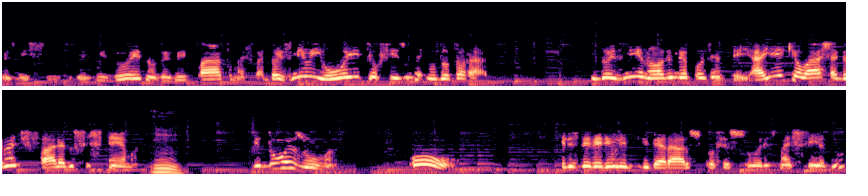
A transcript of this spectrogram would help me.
2005, 2002, não, 2004, mas 2008 eu fiz o, o doutorado. Em 2009 eu me aposentei. Aí é que eu acho a grande falha do sistema. Hum. De duas, uma. Ou eles deveriam liberar os professores mais cedo,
